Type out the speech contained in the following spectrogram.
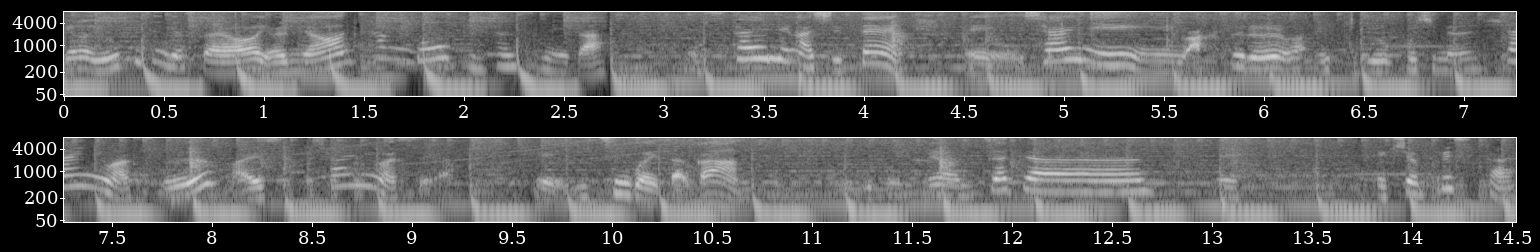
얘가 이렇게 생겼어요. 열면 향도 괜찮습니다. 네, 스타일링 하실 때 네, 샤이니 왁스를 요 보시면 shiny 왁스, 와이스, shiny 왁스예요. 네, 이 친구에다가 여기 보면 짜잔, 네, 액션 크리스탈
